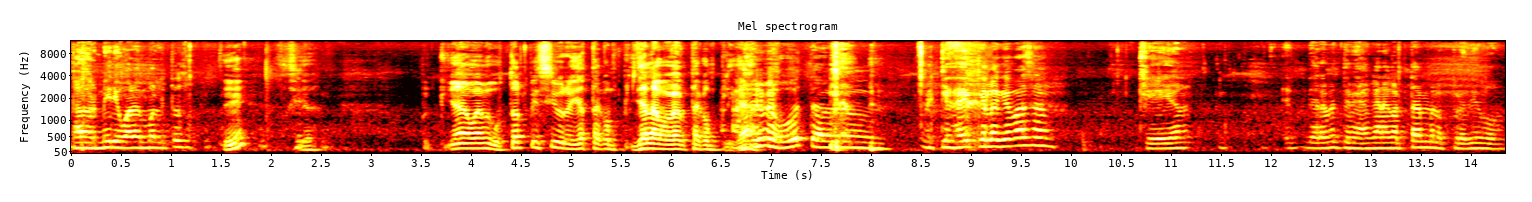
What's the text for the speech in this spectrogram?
Para dormir igual es molestoso. ¿Sí? Sí. Porque ya la weá me gustó al principio, pero ya, está ya la weá está A mí complicada. me gusta, pero es que ¿sabes qué es lo que pasa? Que yo de repente me dan ganas de cortármelo, pero digo,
